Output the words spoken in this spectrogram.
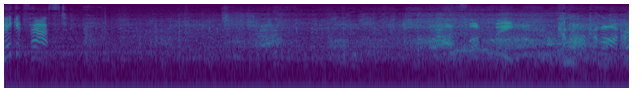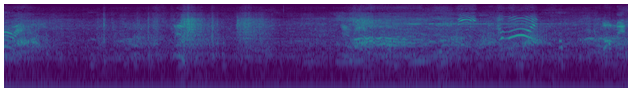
make it fast. Oh, fuck me. Come on, come on, hurry! Come on. Oh, man,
